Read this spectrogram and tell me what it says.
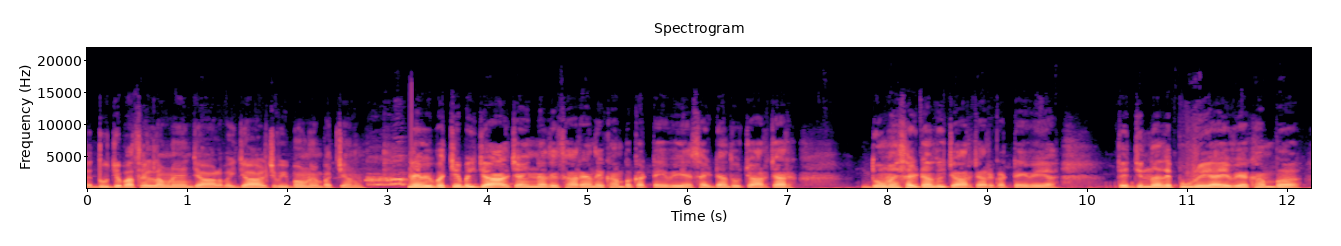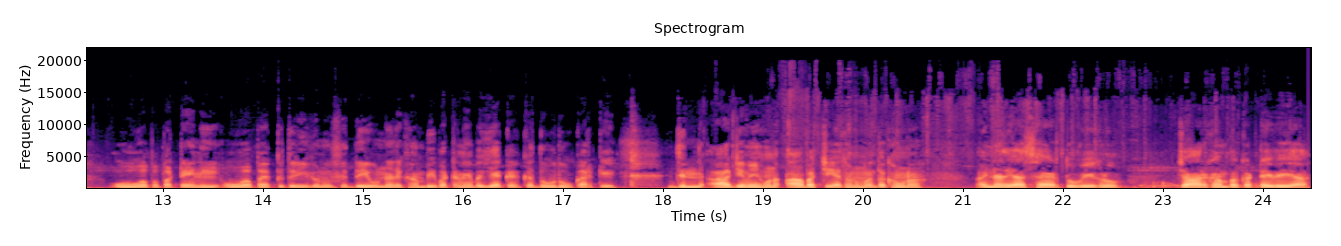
ਤੇ ਦੂਜੇ ਪਾਸੇ ਲਾਉਣੇ ਆ ਜਾਲ ਬਈ, ਜਾਲ 'ਚ ਵੀ ਬਾਉਣੇ ਆ ਬੱਚਿਆਂ ਨੂੰ। ਨੇ ਵੀ ਬੱਚੇ ਬਈ ਜਾਲ 'ਚ ਇਹਨਾਂ ਦੇ ਸਾਰਿਆਂ ਦੇ ਖੰਭ ਕੱਟੇ ਹੋਏ ਆ, ਸਾਈਡਾਂ ਤੋਂ ਚਾਰ ਚਾਰ, ਦੋਵੇਂ ਸਾਈਡਾਂ ਤੋਂ ਚਾਰ ਚਾਰ ਕੱਟੇ ਹੋਏ ਆ, ਤੇ ਜਿਨ੍ਹਾਂ ਦੇ ਪੂਰੇ ਆਏ ਹੋਏ ਆ ਖੰਭ ਉਹ ਆਪਾਂ ਪੱਟੇ ਨਹੀਂ ਉਹ ਆਪਾਂ ਇੱਕ ਤਰੀਕ ਨੂੰ ਸਿੱਧੇ ਉਹਨਾਂ ਦੇ ਖੰਭ ਹੀ ਪੱਟਣੇ ਬਈ, ਇੱਕ ਇੱਕ, ਦੋ ਦੋ ਕਰਕੇ। ਜਿੰਨ, ਆ ਜਿਵੇਂ ਹੁਣ ਆ ਬੱਚੇ ਆ ਤੁਹਾਨੂੰ ਮੈਂ ਦਿਖਾਉਣਾ। ਇਹਨਾਂ ਦੇ ਆ ਸਾਈਡ ਤੋਂ ਵੇਖ ਲਓ, ਚਾਰ ਖੰਭ ਕੱਟੇ ਵੇ ਆ।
